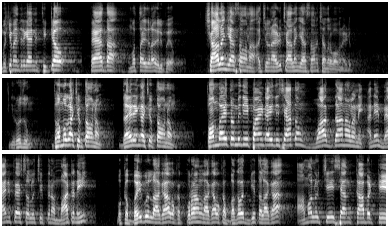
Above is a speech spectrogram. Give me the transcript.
ముఖ్యమంత్రి గారిని తిట్టావు పేద ముత్తైదులా వెళ్ళిపోయావు. ఛాలెంజ్ చేస్తా ఉన్నా అచ్చెన్నాయుడు ఛాలెంజ్ చేస్తా ఉన్నా చంద్రబాబు నాయుడు. ఈరోజు దమ్ముగా చెప్తా ఉన్నాం ధైర్యంగా చెప్తా ఉన్నాం. తొంభై తొమ్మిది పాయింట్ ఐదు శాతం వాగ్దానాలని అనే మేనిఫెస్టోలో చెప్పిన మాటని ఒక బైబుల్ లాగా ఒక ఖురాన్ లాగా ఒక భగవద్గీత లాగా అమలు చేశాం కాబట్టి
